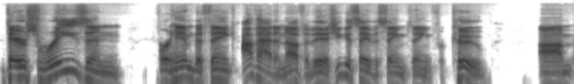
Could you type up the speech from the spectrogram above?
there's reason for him to think I've had enough of this. You could say the same thing for Coop. Um,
